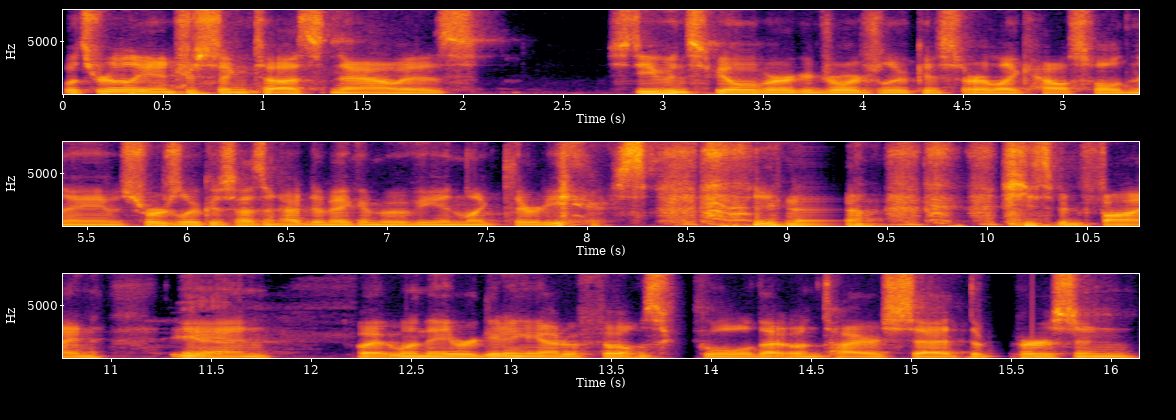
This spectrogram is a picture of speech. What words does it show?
what's really interesting to us now is Steven Spielberg and George Lucas are like household names. George Lucas hasn't had to make a movie in like 30 years. you know, he's been fine. Yeah. And but when they were getting out of film school, that entire set, the person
